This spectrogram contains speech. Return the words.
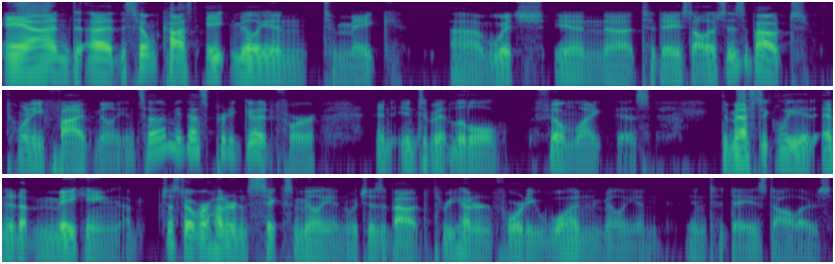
and uh, this film cost eight million to make, uh, which in uh, today's dollars is about 25 million. So I mean that's pretty good for an intimate little film like this. Domestically, it ended up making uh, just over 106 million, which is about 341 million in today's dollars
